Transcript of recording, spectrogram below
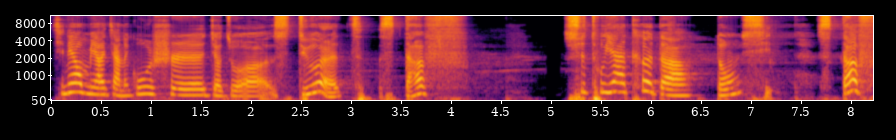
今天我们要讲的故事叫做《Stuart's Stuff》，斯图亚特的东西。Stuff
